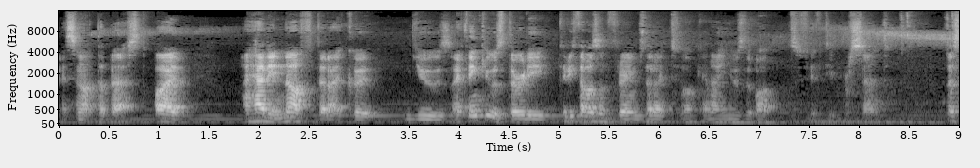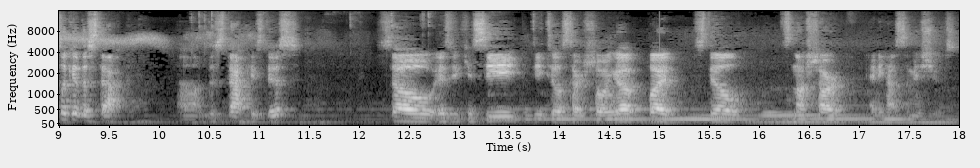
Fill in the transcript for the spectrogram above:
it's not the best, but I had enough that I could use. I think it was 30, 30,000 frames that I took, and I used about 50%. Let's look at the stack. Uh, the stack is this. So as you can see, the details start showing up, but still it's not sharp and it has some issues.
